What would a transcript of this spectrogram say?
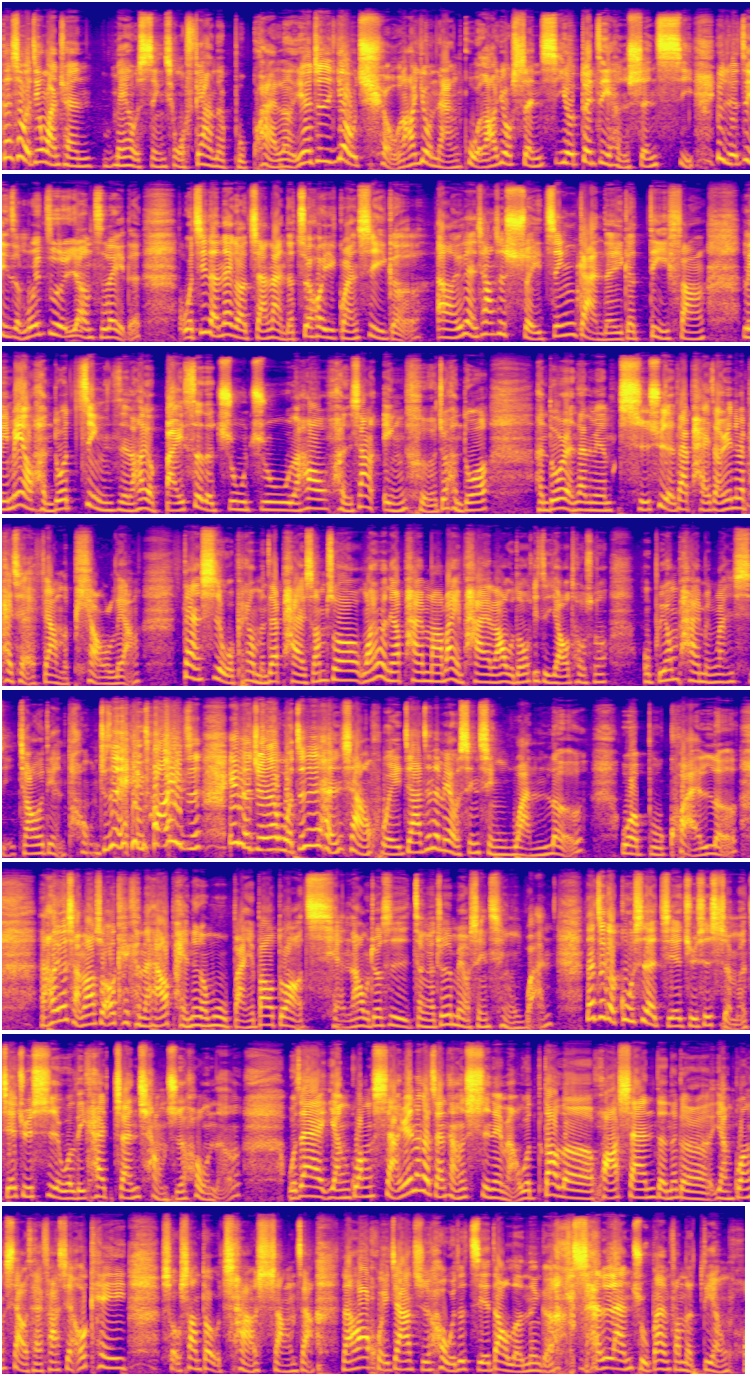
但是我已经完全没有心情，我非常的不快乐，因为就是又糗，然后又难过，然后又生气，又对自己很生气，又觉得自己怎么会这样之类的。我记得那个展览的最后一关是一个啊、有点像是水晶感的一个地方，里面有很多镜子，然后有白色的珠珠，然后很像银河，就很多很多人在那边持续的在拍照，因为那边拍起来非常的漂亮。但是我朋友们在拍的时候，他们说：“王一文你要拍吗？帮你拍。”然后我都一直摇头说：“我不用拍，没关系。”脚有点痛，就是你知道，一直一直觉得我就是很想回家，真的没有心情玩乐，我不快乐。然后又想到说，OK，可能还要赔那个木板，也不知道多少钱。然后我就是整个就是没有心情玩。那这个故事的结局是什么？结局是我离开展场之后呢，我在阳光下，因为那个展场是室内嘛，我到了华山的那个阳光下，我才发现，OK，手上都有擦伤这样。然后回家之后，我就接到了那个 展览主办方的电话。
